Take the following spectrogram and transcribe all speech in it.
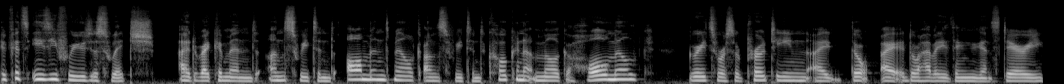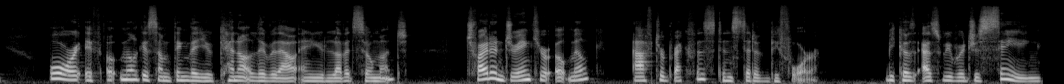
If it's easy for you to switch, I'd recommend unsweetened almond milk, unsweetened coconut milk, whole milk, great source of protein. I don't I don't have anything against dairy. Or if oat milk is something that you cannot live without and you love it so much, try to drink your oat milk after breakfast instead of before because as we were just saying,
